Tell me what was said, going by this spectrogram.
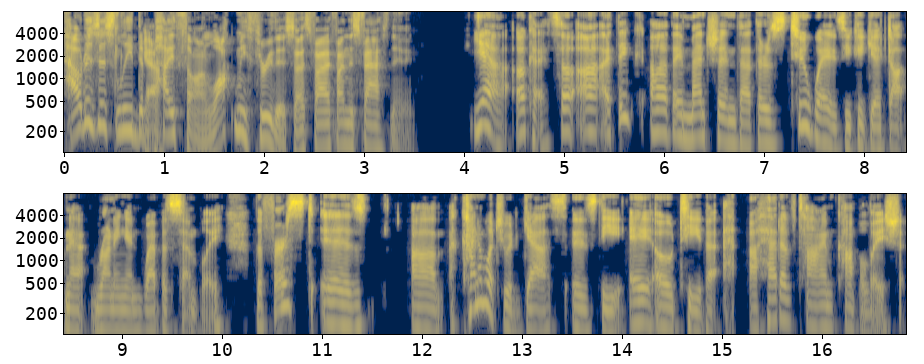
How does this lead to yeah. Python? Walk me through this. That's why I find this fascinating. Yeah. Okay. So uh, I think uh, they mentioned that there's two ways you could get .NET running in WebAssembly. The first is um, kind of what you would guess is the AOT, the ahead of time compilation.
